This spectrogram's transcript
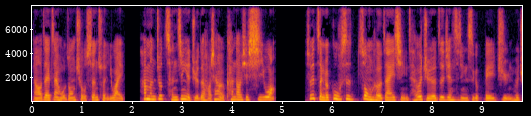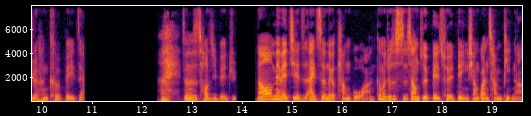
然后在战火中求生存以外，他们就曾经也觉得好像有看到一些希望。”所以整个故事综合在一起，你才会觉得这件事情是个悲剧，你会觉得很可悲。这样，唉，真的是超级悲剧。然后妹妹节子爱吃的那个糖果啊，根本就是史上最悲催的电影相关产品啊。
